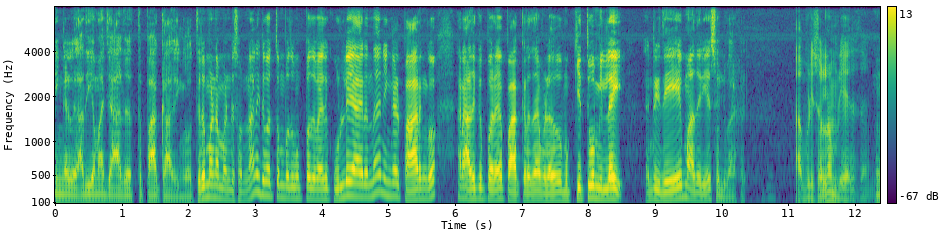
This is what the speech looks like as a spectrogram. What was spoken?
நீங்கள் அதிகமாக ஜாதகத்தை பார்க்காதீங்கோ. திருமணம் என்று சொன்னால் இருபத்தொம்பது முப்பது வயதுக்கு உள்ளேயா இருந்தால் நீங்கள் பாருங்கோ. ஆனால் அதுக்கு பிறகு பார்க்குறது அவ்வளவு முக்கியத்துவம் இல்லை என்று இதே மாதிரியே சொல்லுவார்கள். அப்படி சொல்ல முடியாது. தம்பி.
